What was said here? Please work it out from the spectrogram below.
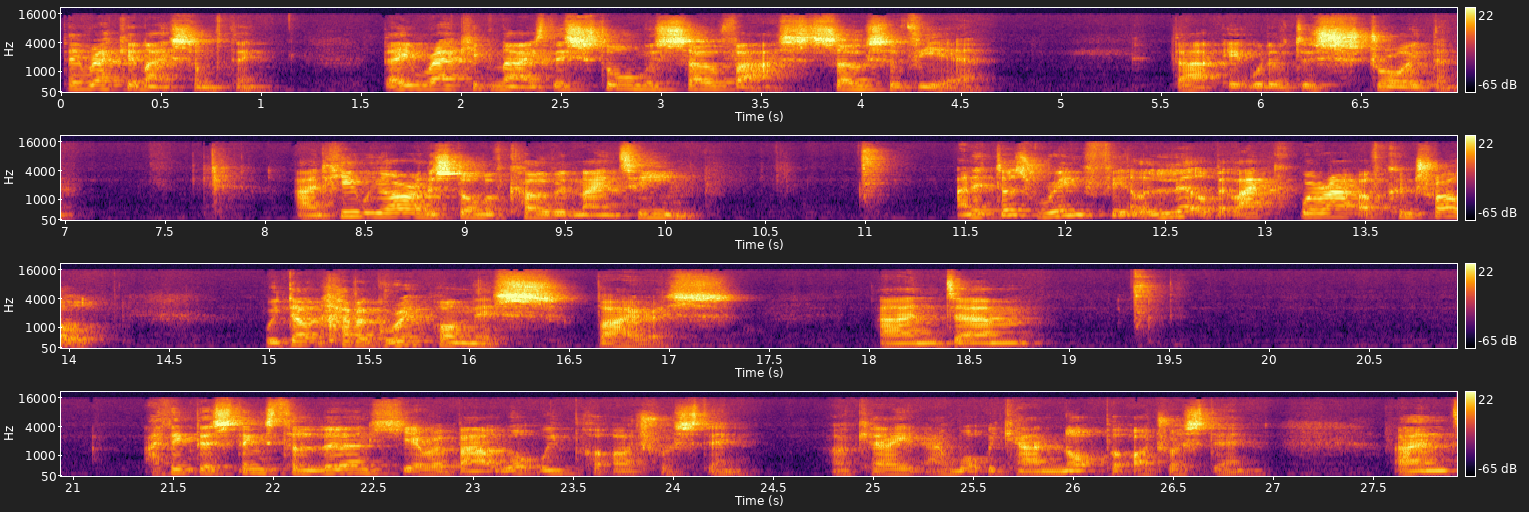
they recognized something. They recognized this storm was so vast, so severe, that it would have destroyed them. And here we are in the storm of COVID 19. And it does really feel a little bit like we're out of control. We don't have a grip on this virus. And um, I think there's things to learn here about what we put our trust in, okay, and what we can not put our trust in. And,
